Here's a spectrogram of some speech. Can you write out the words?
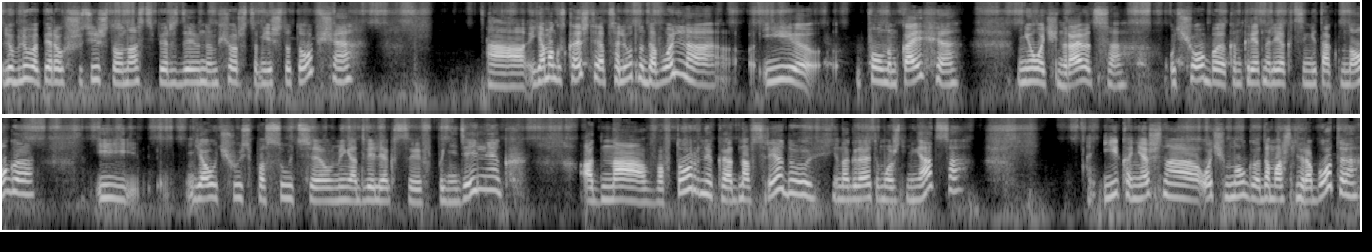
люблю, во-первых, шутить, что у нас теперь с Дэмиеном Хёрстом есть что-то общее. А, я могу сказать, что я абсолютно довольна и в полном кайфе. Мне очень нравится. Учебы, конкретно лекций не так много. И я учусь, по сути, у меня две лекции в понедельник, одна во вторник и одна в среду. Иногда это может меняться. И, конечно, очень много домашней работы,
